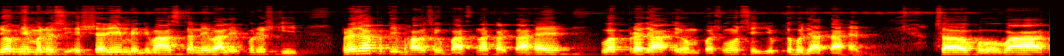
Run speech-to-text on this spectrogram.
जो भी मनुष्य इस शरीर में निवास करने वाले पुरुष की प्रजापति भाव से उपासना करता है वह प्रजा एवं पशुओं से युक्त हो जाता है। स होवाच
